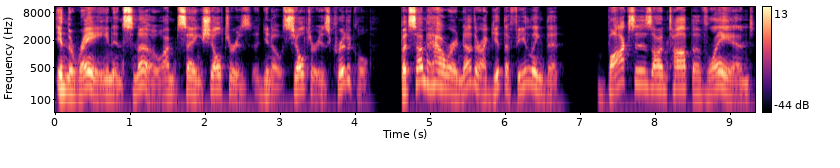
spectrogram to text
in the rain and snow. I'm saying shelter is, you know, shelter is critical. But somehow or another, I get the feeling that boxes on top of land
